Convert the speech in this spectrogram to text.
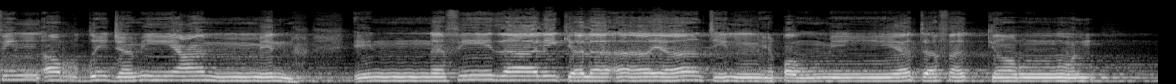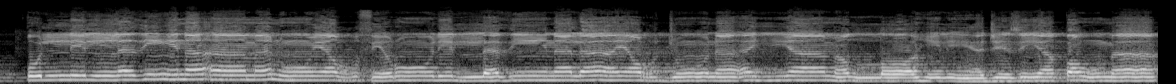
في الأرض جميعا منه إن في ذلك لآيات لقوم يتفكرون قل للذين امنوا يغفروا للذين لا يرجون أيام الله ليجزي قوما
